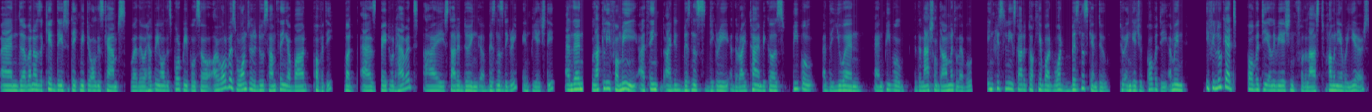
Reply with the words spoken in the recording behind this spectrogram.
And uh, when I was a kid, they used to take me to all these camps where they were helping all these poor people. So I've always wanted to do something about poverty. But as fate would have it, I started doing a business degree in PhD. And then, luckily for me, I think I did business degree at the right time because people at the UN and people at the national government level increasingly started talking about what business can do to engage with poverty. I mean, if you look at poverty alleviation for the last how many ever years,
